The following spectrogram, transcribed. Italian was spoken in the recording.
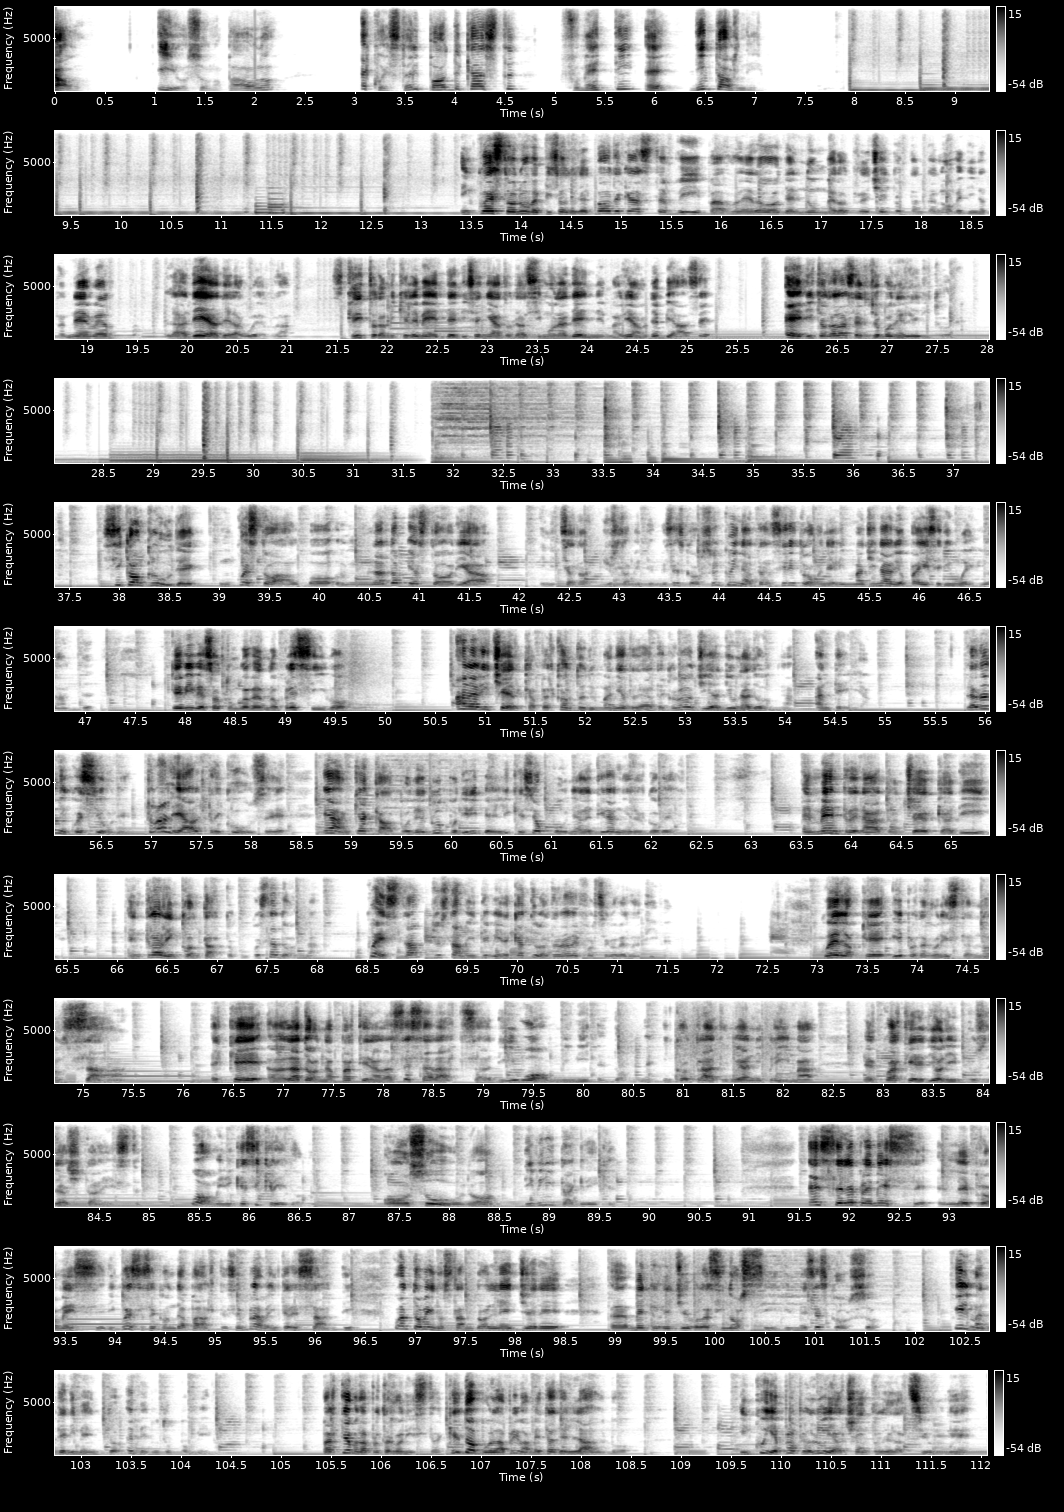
Ciao, io sono Paolo e questo è il podcast Fumetti e Dintorni. In questo nuovo episodio del podcast vi parlerò del numero 389 di Nathan Never, La dea della guerra, scritto da Michele Medde, disegnato da Simona Denne e Mariano De Biase, edito dalla Sergio Bonelli Editore. Si conclude in questo albo mm, la doppia storia iniziata giustamente il mese scorso, in cui Nathan si ritrova nell'immaginario paese di Wayland, che vive sotto un governo oppressivo, alla ricerca, per conto di un magnate della tecnologia, di una donna, Anteia. La donna in questione, tra le altre cose, è anche a capo del gruppo di ribelli che si oppone alle tirannie del governo. E mentre Nathan cerca di entrare in contatto con questa donna, questa giustamente viene catturata dalle forze governative. Quello che il protagonista non sa è che uh, la donna appartiene alla stessa razza di uomini e donne incontrati due anni prima nel quartiere di Olympus della città est. Uomini che si credono o sono divinità greche e se le premesse e le promesse di questa seconda parte sembravano interessanti, quantomeno stando a leggere eh, mentre leggevo la sinossi il mese scorso, il mantenimento è venuto un po' meno. Partiamo dal protagonista, che dopo la prima metà dell'albo, in cui è proprio lui al centro dell'azione,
